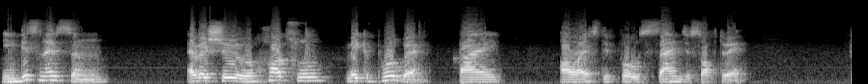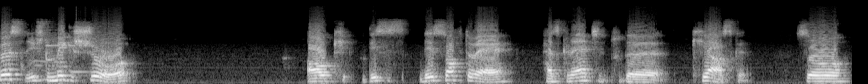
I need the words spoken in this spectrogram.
In this lesson, I will show you how to make a program by our HD4 Science software. First, you should make sure our this this software has connected to the kiosk. So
